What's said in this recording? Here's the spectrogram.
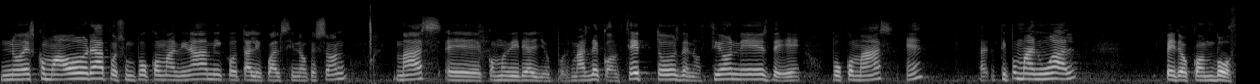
no es como ahora, pues un poco más dinámico, tal y cual, sino que son más, eh, ¿cómo diría yo? Pues más de conceptos, de nociones, de un poco más, ¿eh? tipo manual, pero con voz,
